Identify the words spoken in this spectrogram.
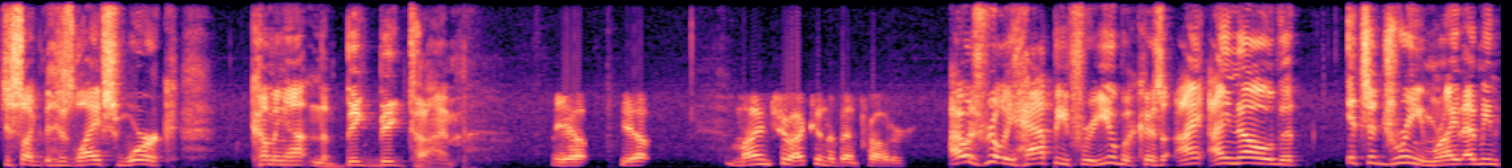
just like his life's work coming out in the big, big time. Yep, yep. Mine too. I couldn't have been prouder. I was really happy for you because I, I know that it's a dream, right? I mean,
